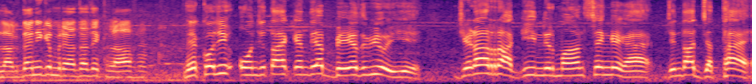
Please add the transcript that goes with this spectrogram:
ਲੱਗਦਾ ਨਹੀਂ ਕਿ ਮਰਿਆਦਾ ਦੇ ਖਿਲਾਫ ਹੈ? ਵੇਖੋ ਜੀ ਉਂਝ ਤਾਂ ਕਹਿੰਦੇ ਆ ਬੇਅਦਬੀ ਹੋਈ ਏ। ਜਿਹੜਾ ਰਾਗੀ ਨਿਰਮਾਨ ਸਿੰਘ ਹੈਗਾ ਹੈ, ਜਿੰਦਾ ਜੱਥਾ ਹੈ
